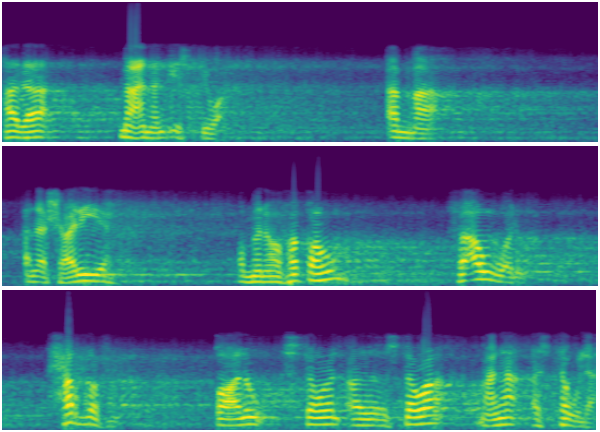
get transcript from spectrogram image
هذا معنى الاستواء. أما الأشعرية ومن وافقهم فأولوا حرفوا قالوا استوى, استوى معناه استولى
